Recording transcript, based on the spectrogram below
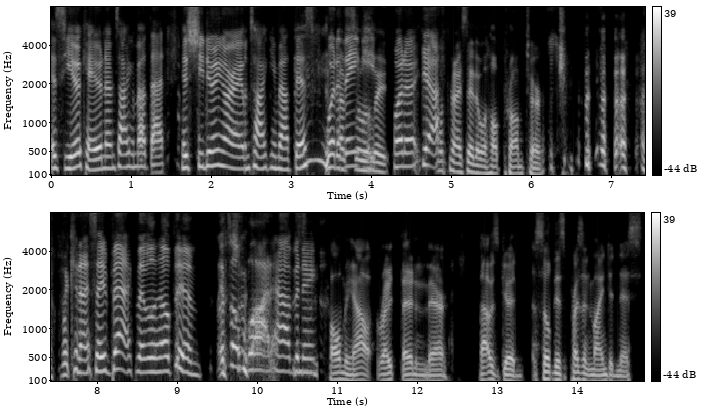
is he okay when I'm talking about that? Is she doing all right when talking about this? What do they need? What do, yeah. What can I say that will help prompt her? What can I say back that will help him? It's a lot happening. Call me out right then and there. That was good. So this present mindedness,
